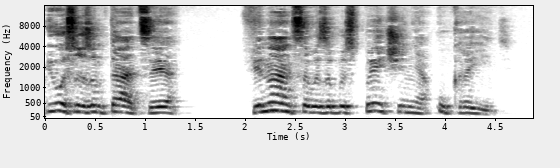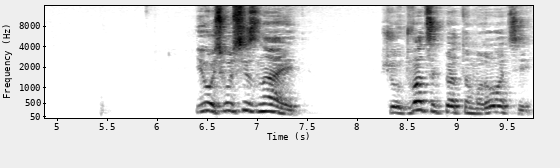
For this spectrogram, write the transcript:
І ось результат це фінансове забезпечення українців. І ось ви всі знаєте, що в 2025 році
